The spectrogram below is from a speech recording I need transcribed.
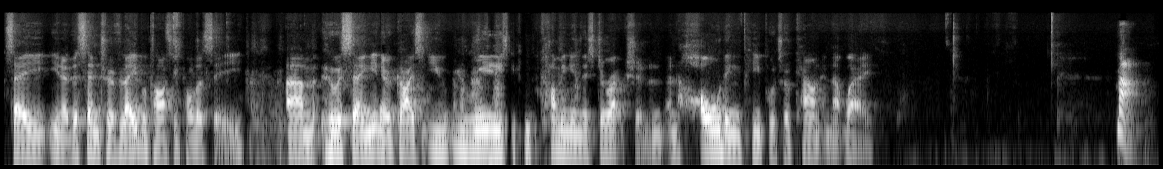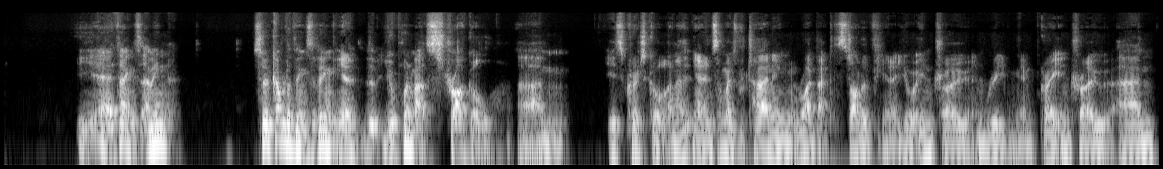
say you know the center of labour party policy um, who are saying you know guys you, you really need to keep coming in this direction and, and holding people to account in that way. Matt? Yeah thanks. I mean so a couple of things. I think you know the, your point about struggle um, is critical. And uh, you know, in some ways, returning right back to the start of you know your intro and really you know, great intro. Um,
